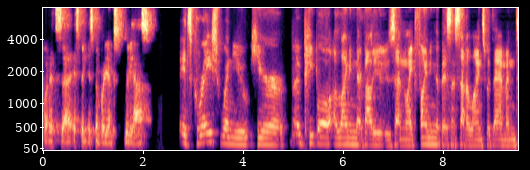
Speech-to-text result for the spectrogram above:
but it's uh, it's been it's been brilliant. It really has it's great when you hear uh, people aligning their values and like finding the business that aligns with them. And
